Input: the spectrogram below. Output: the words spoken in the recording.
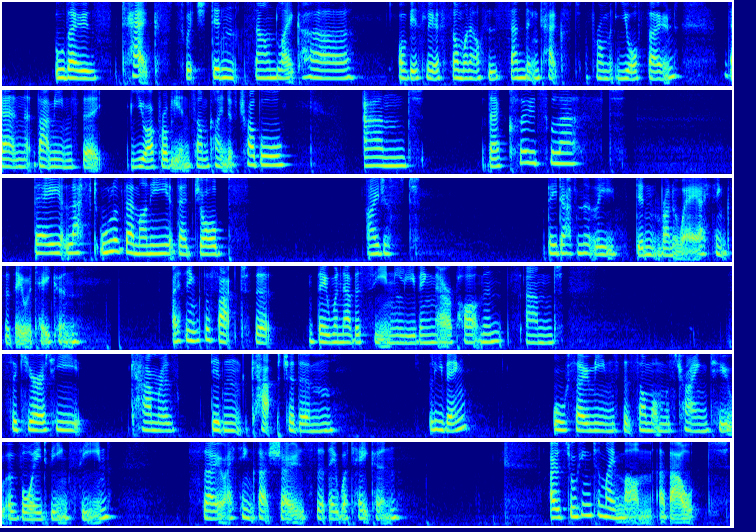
all those texts which didn't sound like her. Obviously, if someone else is sending texts from your phone, then that means that you are probably in some kind of trouble. And their clothes were left. They left all of their money, their jobs. I just. They definitely didn't run away. I think that they were taken. I think the fact that they were never seen leaving their apartments and security cameras didn't capture them leaving also means that someone was trying to avoid being seen. So I think that shows that they were taken. I was talking to my mum about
